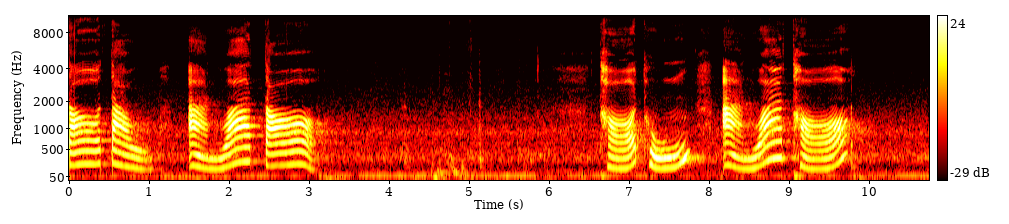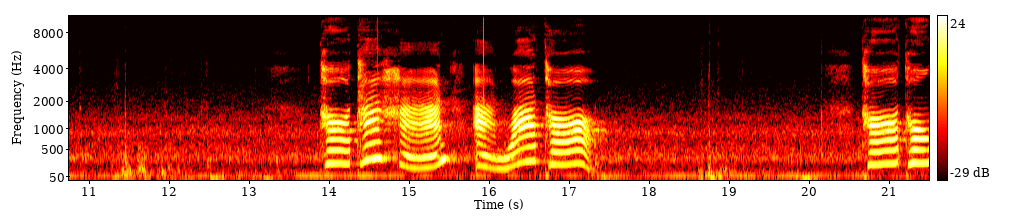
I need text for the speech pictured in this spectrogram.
ตอเต่า อ่านว่าตอถอถุง อ่านว่าถอทอทหาร อ่านว่าทอทอทง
